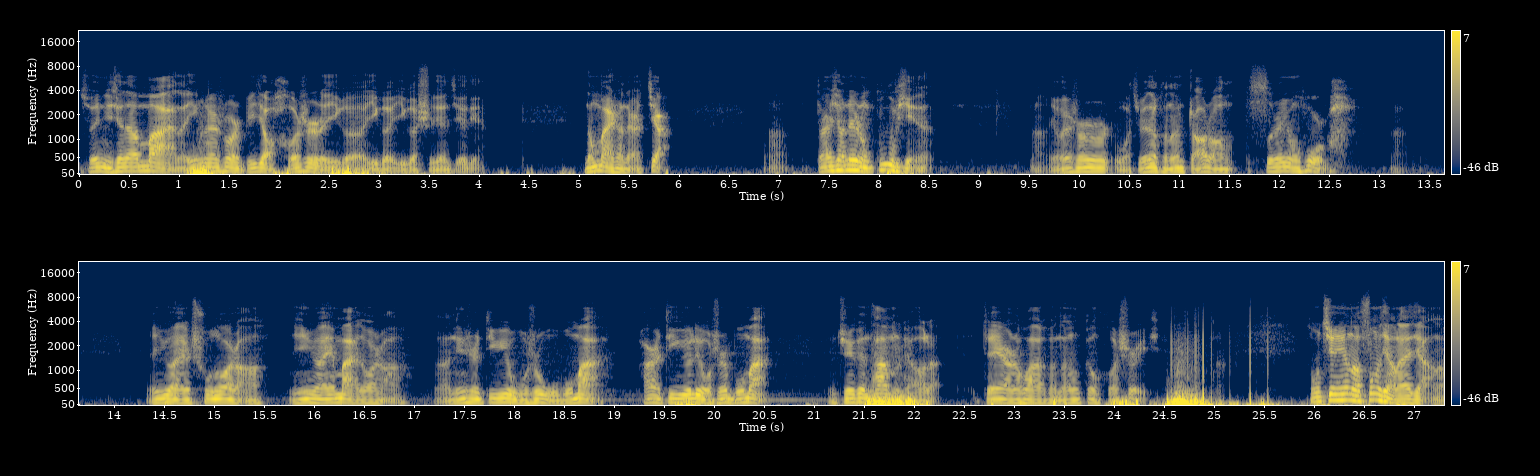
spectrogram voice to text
所以你现在卖呢，应该说是比较合适的一个一个一个时间节点。能卖上点价啊！但是像这种孤品啊，有些时候我觉得可能找找私人用户吧，啊，愿意出多少，您愿意卖多少啊？您是低于五十五不卖，还是低于六十不卖？你直接跟他们聊聊，这样的话可能更合适一些。从经营的风险来讲呢，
